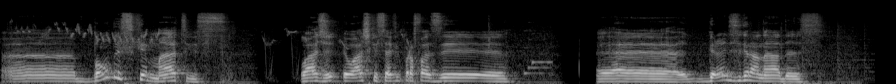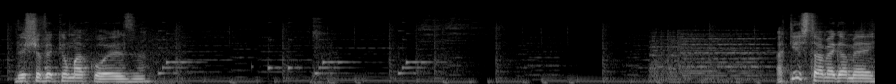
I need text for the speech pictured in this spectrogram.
Uh, bomba Schematics. Eu acho, eu acho que serve para fazer é, grandes granadas. Deixa eu ver aqui uma coisa. Aqui está Mega Man.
